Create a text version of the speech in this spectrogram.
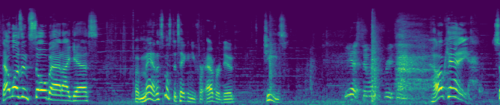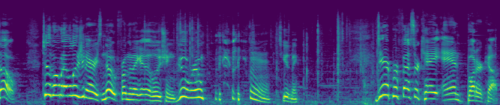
That wasn't so bad, I guess. But man, this must have taken you forever, dude. Jeez. He has too much free time. Okay. So, to the Pokemon Evolutionaries, note from the Mega Evolution Guru. Excuse me. Dear Professor K and Buttercup,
